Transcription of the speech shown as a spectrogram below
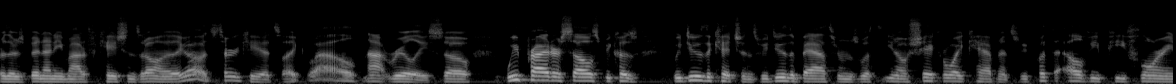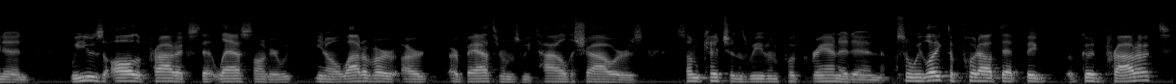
or there's been any modifications at all. And they're like, oh, it's turnkey. It's like, well, not really. So we pride ourselves because we do the kitchens, we do the bathrooms with, you know, shaker white cabinets. We put the LVP flooring in. We use all the products that last longer. We, you know, a lot of our, our, our bathrooms, we tile the showers. Some kitchens, we even put granite in. So we like to put out that big, good product.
